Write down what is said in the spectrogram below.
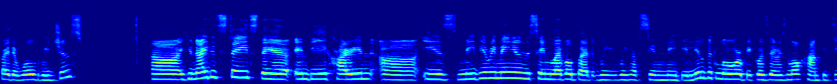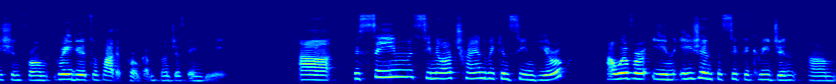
by the world regions. Uh, United States, the MBA hiring uh, is maybe remaining on the same level, but we, we have seen maybe a little bit lower because there is more competition from graduates of other programs, not just MBA. Uh, the same similar trend we can see in Europe. However, in Asia and Pacific region, um,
